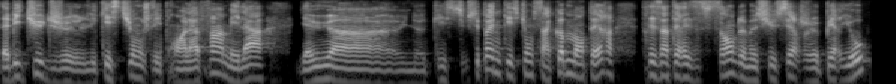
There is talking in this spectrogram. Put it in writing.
d'habitude, les questions, je les prends à la fin, mais là, il y a eu une question, c'est pas une question, c'est un commentaire très intéressant de Monsieur Serge Perriot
